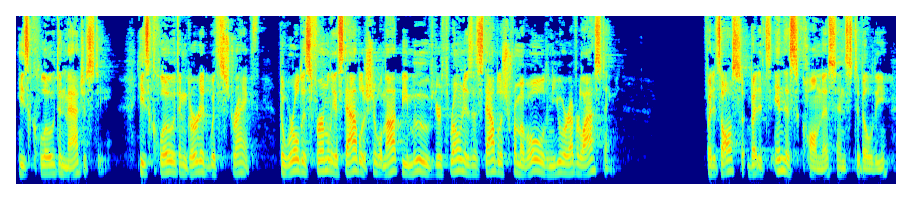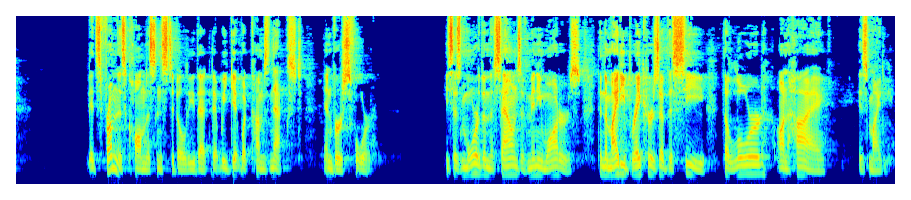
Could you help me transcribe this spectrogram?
He's clothed in majesty. He's clothed and girded with strength. The world is firmly established. It will not be moved. Your throne is established from of old and you are everlasting. But it's also, but it's in this calmness and stability it's from this calmness and stability that, that we get what comes next in verse 4. He says, More than the sounds of many waters, than the mighty breakers of the sea, the Lord on high is mighty.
